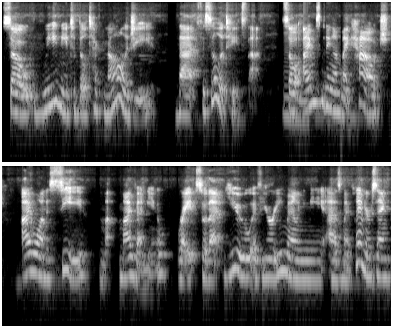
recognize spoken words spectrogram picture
So we need to build technology that facilitates that. Mm-hmm. So I'm sitting on my couch. I want to see my, my, venue, right? So that you, if you're emailing me as my planner saying,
